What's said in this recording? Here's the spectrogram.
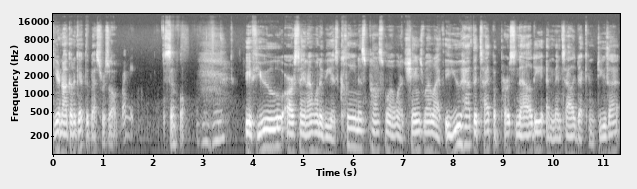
you're not going to get the best result. Right. Simple. If you are saying I want to be as clean as possible, I want to change my life. If you have the type of personality and mentality that can do that,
